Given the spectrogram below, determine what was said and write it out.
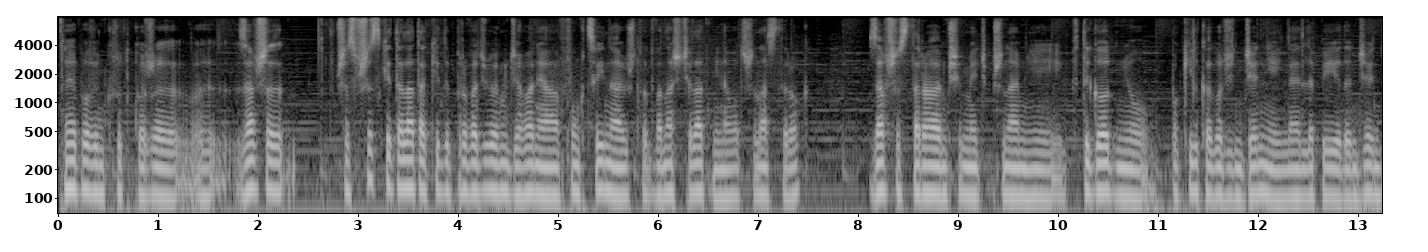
To ja powiem krótko, że e, zawsze przez wszystkie te lata, kiedy prowadziłem działania funkcyjne, już to 12 lat minęło, 13 rok, zawsze starałem się mieć przynajmniej w tygodniu po kilka godzin dziennie i najlepiej jeden dzień,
